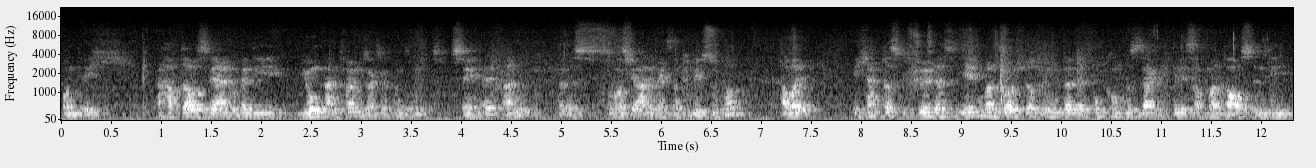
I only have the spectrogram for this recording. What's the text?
und ich habe daraus den Eindruck, wenn die jung anfangen, du sagst ja von so mit 10, 11 an, dann ist sowas wie Animex natürlich super, aber ich habe das Gefühl, dass irgendwann sollte doch irgendwann der Punkt kommen, wo sie sagen, ich will jetzt auch mal raus in die,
